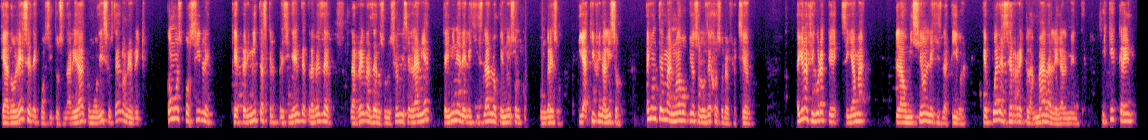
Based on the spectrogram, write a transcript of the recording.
que adolece de constitucionalidad, como dice usted, don Enrique. ¿Cómo es posible que permitas que el presidente, a través de las reglas de resolución miscelánea, termine de legislar lo que no hizo el Congreso? Y aquí finalizo. Hay un tema nuevo que yo se los dejo su reflexión. Hay una figura que se llama la omisión legislativa, que puede ser reclamada legalmente. ¿Y qué creen?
